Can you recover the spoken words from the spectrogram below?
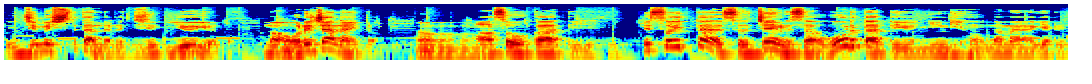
自分知ってたんだらじ言うよと。まあ、うん俺じゃないと。うんうんうん。あ、そうかっていうふうに。で、そういった、そう、ジェームスは、ウォルターっていう人間を名前挙げる。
